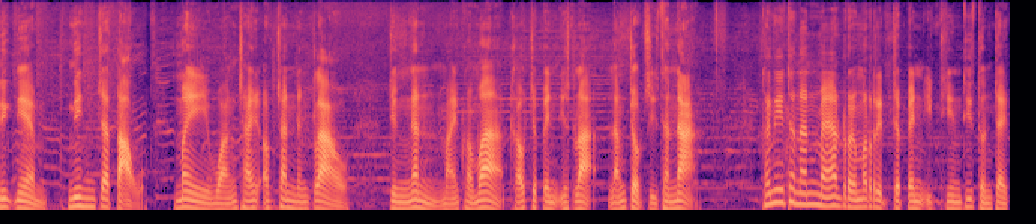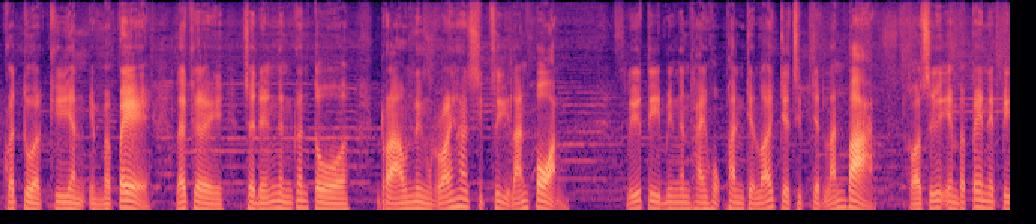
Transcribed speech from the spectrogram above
นิกเนมนินจาเต่า ไม่หวังใช้ออปชั่นดังกล่าว จึงนั่นหมายความว่าเขาจะเป็นอิสระหลังจบซีซั่นหน้า ทั้งนี้ทั้งนั้นแม้เรอัลมาดริดจะเป็นอีกทีมที่สนใจคว้าตัวคิยันเอ็มบัปเป้และเคยเสนอเงินก้อนโตราว 154 ล้านปอนด์หรือตีเป็นเงินไทย 6,777 ล้านบาท ขอซื้อเอ็มบัปเป้ในปี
